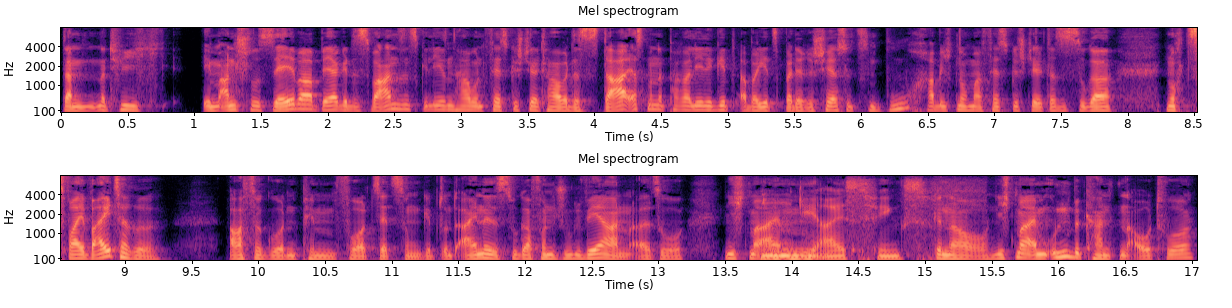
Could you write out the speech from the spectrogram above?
dann natürlich im Anschluss selber Berge des Wahnsinns gelesen habe und festgestellt habe, dass es da erstmal eine Parallele gibt, aber jetzt bei der Recherche zum Buch habe ich nochmal festgestellt, dass es sogar noch zwei weitere Arthur Gordon Pym Fortsetzungen gibt und eine ist sogar von Jules Verne, also nicht mal einem die Ice Sphinx. Genau, nicht mal einem unbekannten Autor.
